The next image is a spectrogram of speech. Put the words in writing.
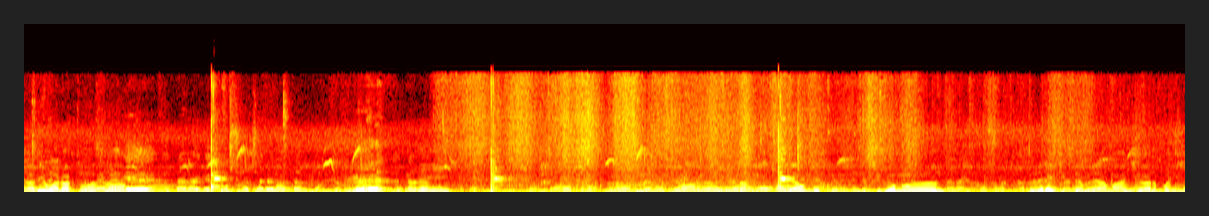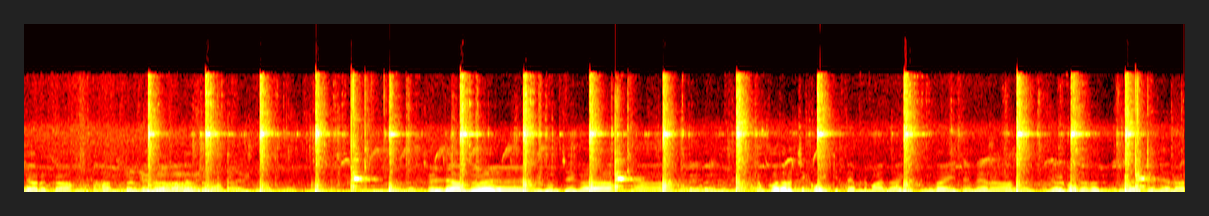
날이 워낙 더워서 예, 간단하게 코스로 차려놨답니다. 굉장히 빨리 아웃됐어요. 근데 지금은 그늘에 있기 때문에 아마 한 시간은 버티지 않을까 아, 그런 생각을 하면서 전략을 지금 제가 아, 캠코더로 찍고 있기 때문에 만약에 중단이 되면은 열받아서 중단이 되면은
